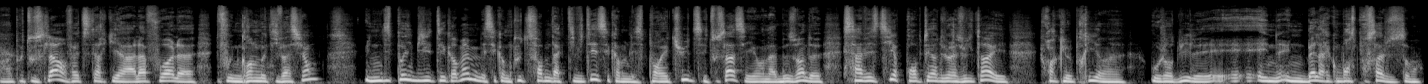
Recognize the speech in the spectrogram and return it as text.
Un peu tout cela, en fait. C'est-à-dire qu'il y a à la fois, il faut une grande motivation, une disponibilité quand même, mais c'est comme toute forme d'activité, c'est comme les sports-études, c'est tout ça. C'est on a besoin de s'investir pour obtenir du résultat. Et je crois que le prix euh, aujourd'hui est, une belle récompense pour ça, justement.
